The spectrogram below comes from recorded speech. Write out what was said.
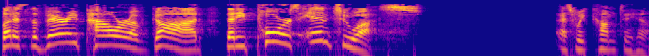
but it's the very power of God that He pours into us as we come to Him.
